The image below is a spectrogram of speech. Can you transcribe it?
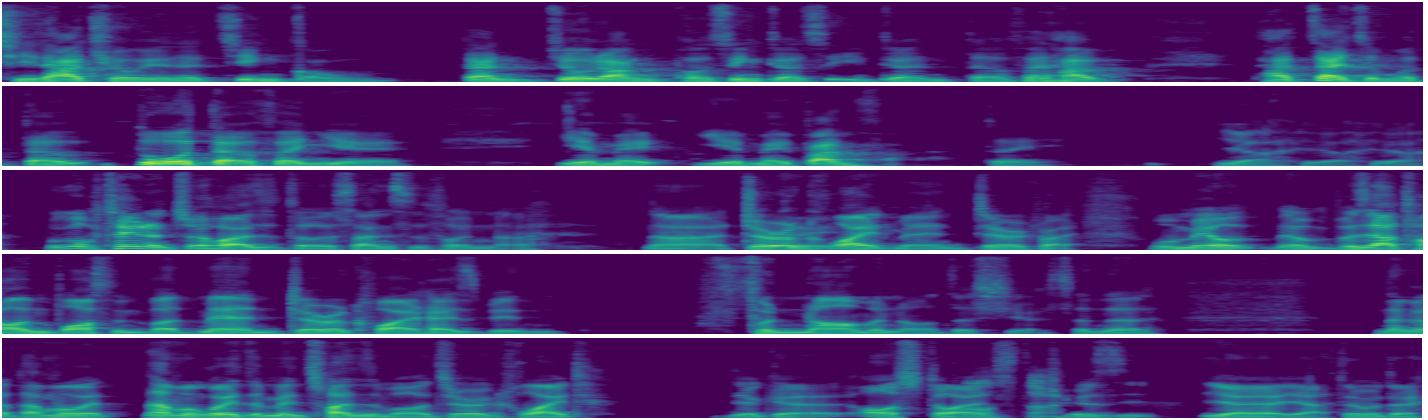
其他球员的进攻，但就让 Porzingis 一个人得分，他。他再怎么得多得分也也没也没办法，对。Yeah, yeah, yeah. 不过 Taylor 最后还是得了三十分啊。那 Derek White man，Derek White，我没有没有不是要讨论 Boston，but man，Derek White has been phenomenal this year，真的。那个他们会他们会这边穿什么 Derek White 那个 All Star jersey，yeah, yeah, yeah，对不对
